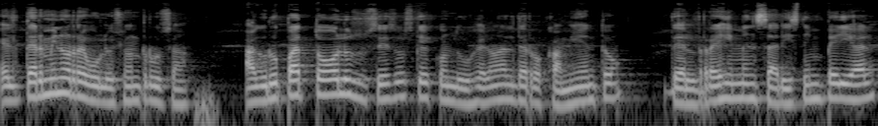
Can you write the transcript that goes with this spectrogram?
El término Revolución Rusa agrupa todos los sucesos que condujeron al derrocamiento del régimen zarista imperial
